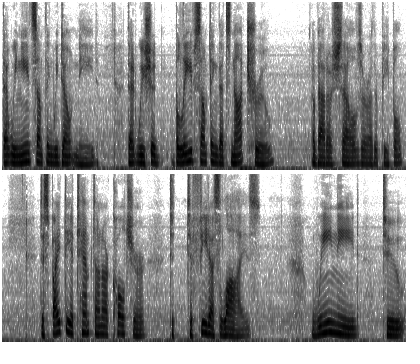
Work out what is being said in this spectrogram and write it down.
that we need something we don't need, that we should believe something that's not true about ourselves or other people, despite the attempt on our culture to feed us lies. We need to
